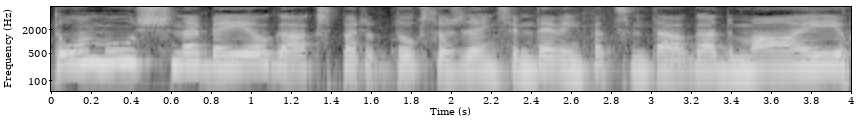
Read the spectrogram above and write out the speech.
to mūžs nebija ilgāks par 1919. gada māju.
